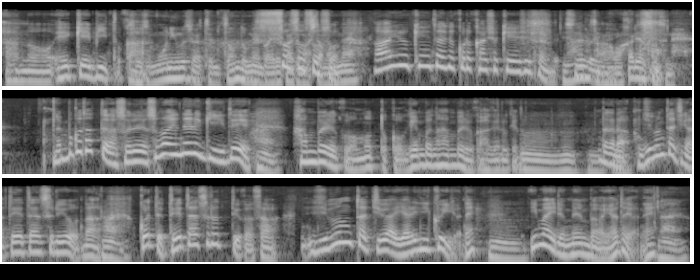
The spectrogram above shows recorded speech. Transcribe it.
あの AKB とか。モーニング娘。やってどんどんメンバー入れ替えてましたもんね。ああいう形態でこれ会社経営してたんです今永さんが分かりやすいですね。で僕だったらそれそのエネルギーではい。販売力をもっとこう現場の販売力を上げるけど、だから自分たちが停滞するような、はい。これって停滞するっていうかさ自分たちはやりにくいよね、うん。今いるメンバーは嫌だよね、はい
